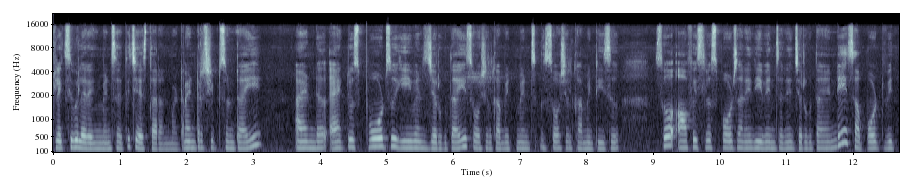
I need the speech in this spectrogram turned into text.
flexible arrangements అయితే చేస్తారనమాట మెంటర్షిప్స్ ఉంటాయి అండ్ యాక్టివ్ స్పోర్ట్స్ ఈవెంట్స్ జరుగుతాయి. Social commitments social committees so ఆఫీస్లో స్పోర్ట్స్ అనేది ఈవెంట్స్ అనేది జరుగుతాయండి. Support with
